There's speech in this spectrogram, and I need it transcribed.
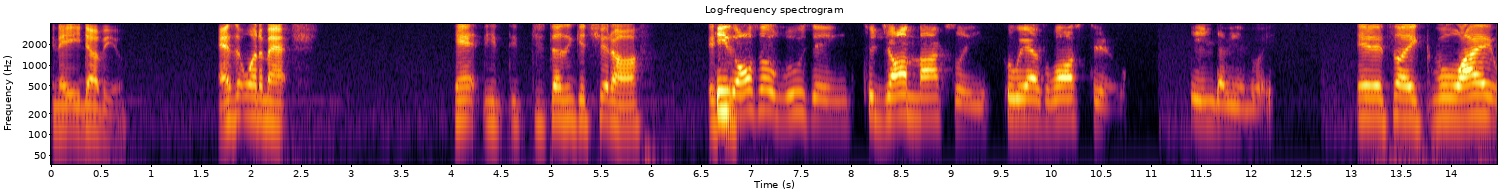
in AEW. Hasn't won a match. Can't he, he just doesn't get shit off. It's He's just- also losing to Jon Moxley, who he has lost to in WWE. and it's like, well, why? So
